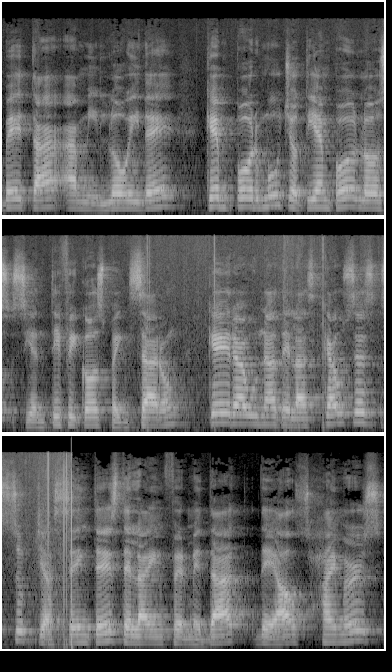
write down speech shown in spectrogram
beta amiloide que por mucho tiempo los científicos pensaron que era una de las causas subyacentes de la enfermedad de Alzheimer's.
